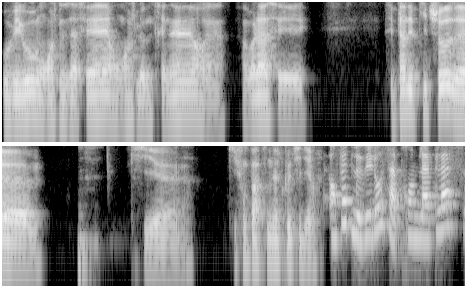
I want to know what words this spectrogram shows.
au vélo. On range nos affaires, on range l'homme trainer. Euh, enfin, voilà, c'est c'est plein de petites choses qui qui font partie de notre quotidien. En fait, le vélo, ça prend de la place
